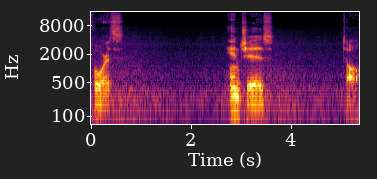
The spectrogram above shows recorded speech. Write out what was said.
fourths inches tall.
